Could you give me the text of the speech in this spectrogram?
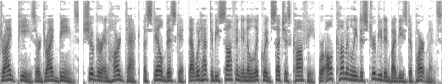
dried peas or dried beans, sugar and hardtack, a stale biscuit that would have to be softened in a liquid such as coffee, were all commonly distributed by these departments.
